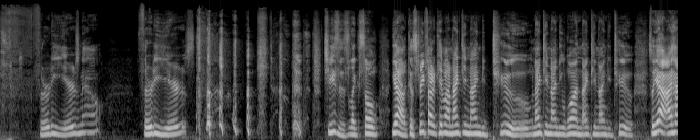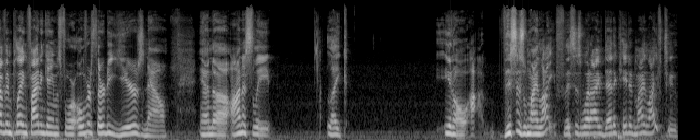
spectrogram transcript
30 years now. 30 years. Jesus, like so, yeah, because Street Fighter came out in 1992, 1991, 1992. So yeah, I have been playing fighting games for over 30 years now, and uh, honestly, like you know, I, this is my life. This is what I've dedicated my life to.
